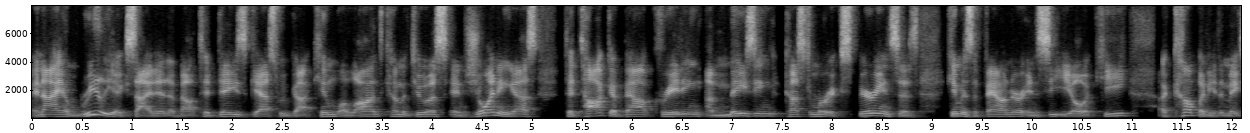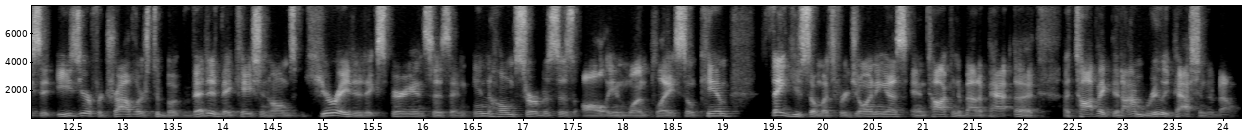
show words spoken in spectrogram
and I am really excited about today's guest. We've got Kim Lalonde coming to us and joining us to talk about creating amazing customer experiences. Kim is the founder and CEO at Key, a company that makes it easier for travelers to book vetted vacation homes, curated experiences, and in home services all in one place. So, Kim, thank you so much for joining us and talking about a, a, uh, a topic that I'm really passionate about.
